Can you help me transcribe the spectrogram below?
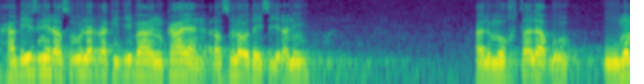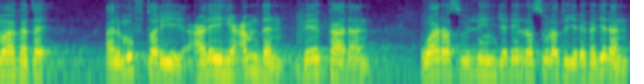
حديثني رسول الركجبان كاين رسول أديس جراني المختلق ومماكته المفتري عليه عمدا بكاران waan rasuulli hin jedhin rasuulatu jedhe ka jedhan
